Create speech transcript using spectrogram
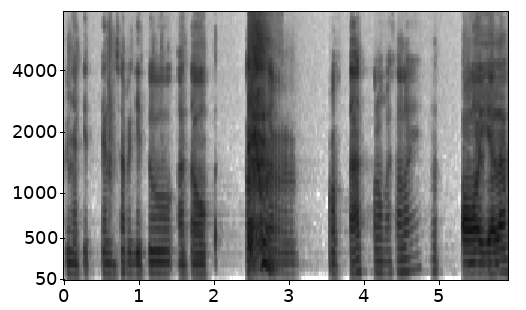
penyakit cancer gitu atau kanker prostat kalau nggak salah ya. oh iyalah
